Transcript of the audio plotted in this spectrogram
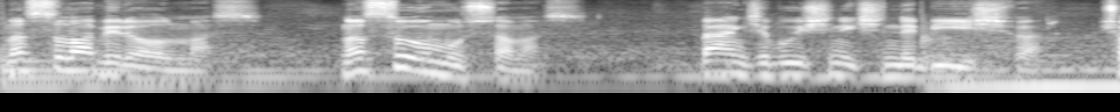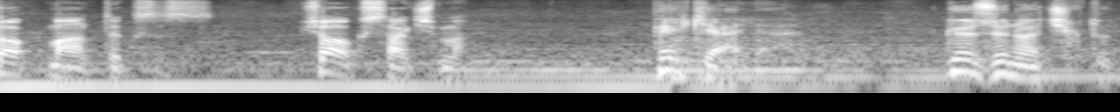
Nasıl haberi olmaz? Nasıl umursamaz? Bence bu işin içinde bir iş var. Çok mantıksız. Çok saçma. Pekala. Gözünü açık tut.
